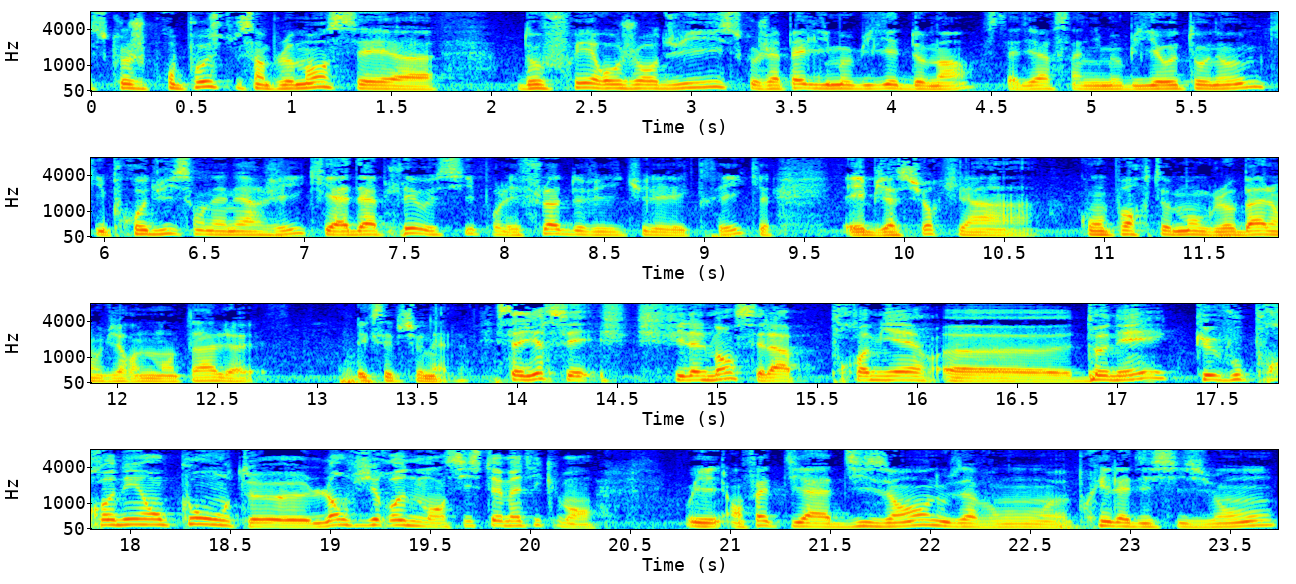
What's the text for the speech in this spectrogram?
Ce que je propose tout simplement, c'est euh, d'offrir aujourd'hui ce que j'appelle l'immobilier de demain, c'est-à-dire c'est un immobilier autonome qui produit son énergie, qui est adapté aussi pour les flottes de véhicules électriques et bien sûr qui a un comportement global environnemental exceptionnel. C'est-à-dire c'est finalement c'est la première euh, donnée que vous prenez en compte euh, l'environnement systématiquement. Oui, en fait, il y a dix ans, nous avons euh, pris la décision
